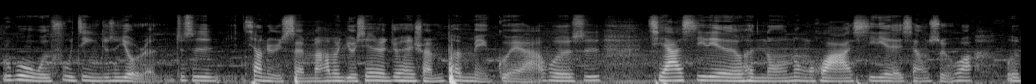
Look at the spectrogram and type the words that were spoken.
如果我附近就是有人，就是像女生嘛，他们有些人就很喜欢喷玫瑰啊，或者是其他系列的很浓那种花系列的香水的话，我的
